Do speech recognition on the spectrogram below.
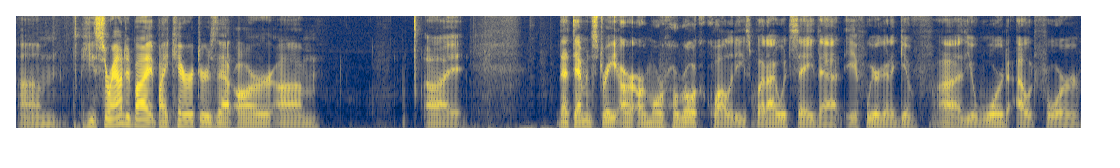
um, he's surrounded by by characters that are um, uh, that demonstrate our, our more heroic qualities. But I would say that if we are going to give uh, the award out for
